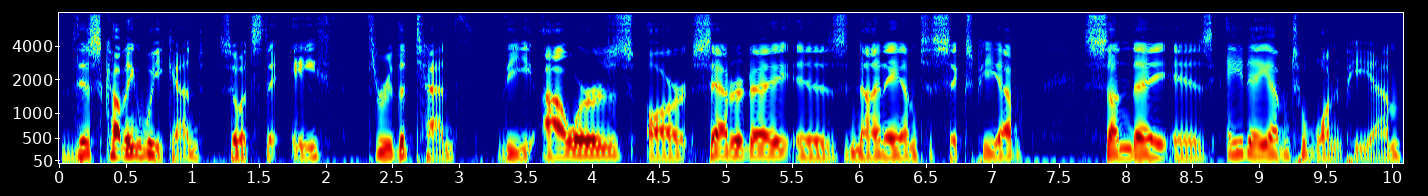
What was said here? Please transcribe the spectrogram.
this coming weekend. So it's the 8th through the 10th. The hours are Saturday is 9 a.m. to 6 p.m. Sunday is 8 a.m. to 1 p.m.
